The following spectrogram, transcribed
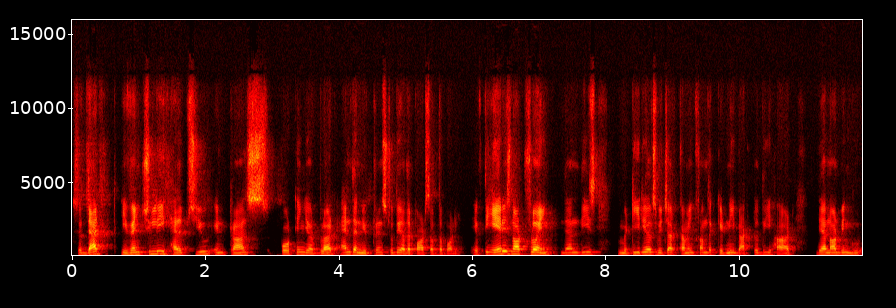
So that eventually helps you in transporting your blood and the nutrients to the other parts of the body. If the air is not flowing, then these materials which are coming from the kidney back to the heart, they are not being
